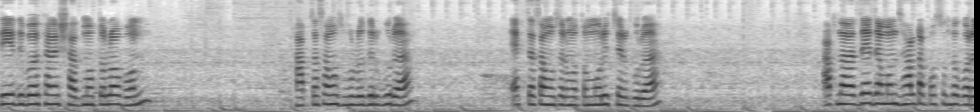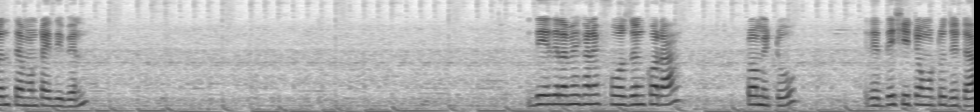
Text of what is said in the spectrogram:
দিয়ে দিব এখানে স্বাদ মতো লবণ। হাফ চা চামচ হলুদের গুঁড়া, এক চা চামচের মতো মরিচের গুঁড়া। আপনারা যে যেমন ঝালটা পছন্দ করেন তেমনটাই দিবেন। দিয়ে দিলাম এখানে ফ্রোজেন করা টমেটো। যে দেশি টমেটো যেটা,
